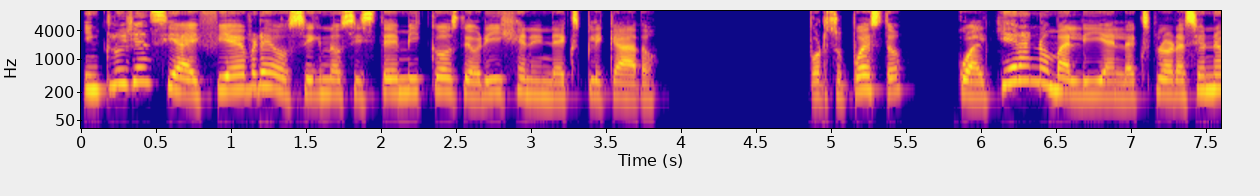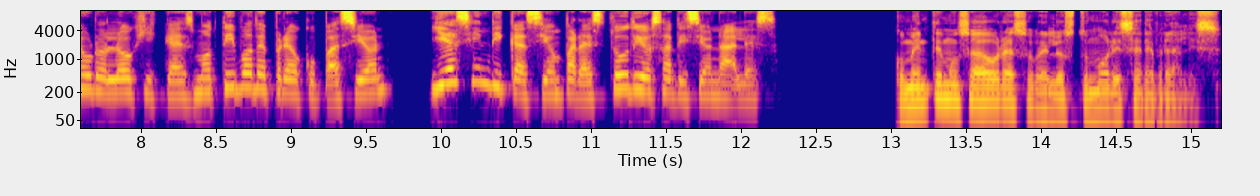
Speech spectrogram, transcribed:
incluyen si hay fiebre o signos sistémicos de origen inexplicado. Por supuesto, cualquier anomalía en la exploración neurológica es motivo de preocupación y es indicación para estudios adicionales. Comentemos ahora sobre los tumores cerebrales,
